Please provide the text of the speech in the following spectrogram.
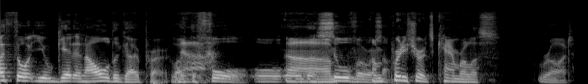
I thought you'll get an older GoPro, like the four or, or the Um, silver or I'm something. pretty sure it's cameraless. right.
